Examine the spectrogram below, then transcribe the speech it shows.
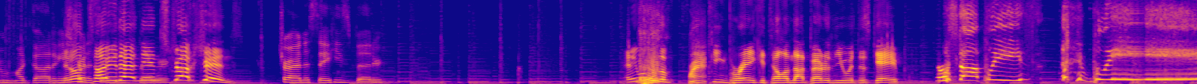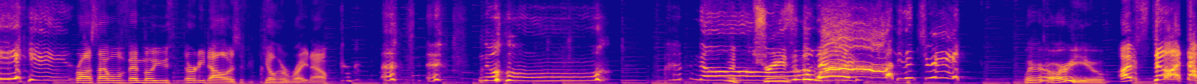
Oh my god. And They don't tell you that in the instructions. Trying to say he's better. Anyone with a fucking brain can tell I'm not better than you at this game. No, stop, please. please. Ross, I will Venmo you $30 if you kill her right now. No. No. The tree's in the way. No, the tree. Where are you? I'm still at the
